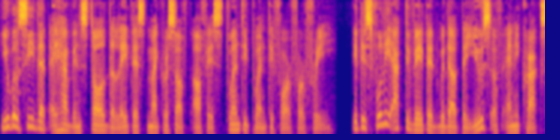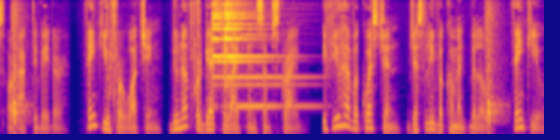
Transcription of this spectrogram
You will see that I have installed the latest Microsoft Office 2024 for free. It is fully activated without the use of any cracks or activator. Thank you for watching. Do not forget to like and subscribe. If you have a question, just leave a comment below. Thank you.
